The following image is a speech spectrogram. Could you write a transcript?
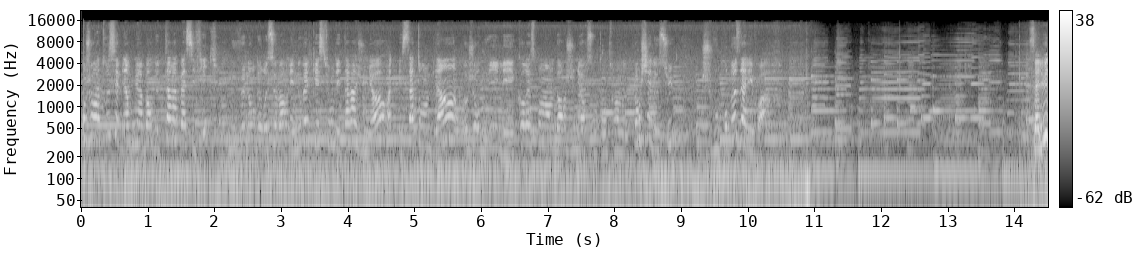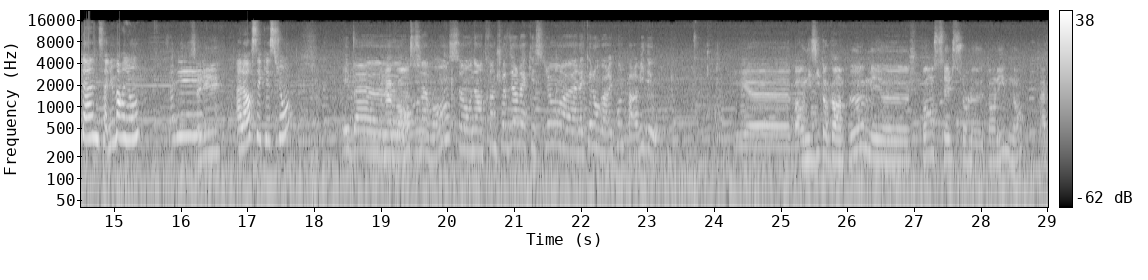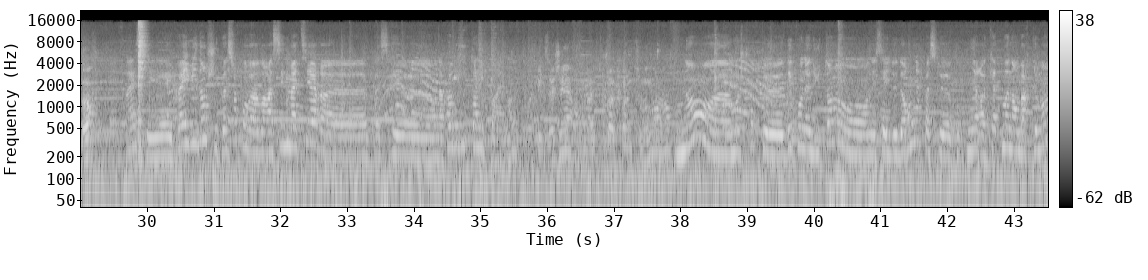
Bonjour à tous et bienvenue à bord de Tara Pacifique. Nous venons de recevoir les nouvelles questions des Tara Junior et ça tombe bien, aujourd'hui les correspondants de bord junior sont en train de plancher dessus. Je vous propose d'aller voir. Salut Dan, salut Marion Salut Salut Alors ces questions? Et bah, euh, On avance. on avance. On est en train de choisir la question euh, à laquelle on va répondre par vidéo. Et euh, bah, on hésite encore un peu, mais euh, je pense celle sur le temps libre, non? À bord? Ouais, c'est pas évident. Je suis pas sûre qu'on va avoir assez de matière euh, parce que euh, on n'a pas beaucoup de temps libre quand même. hein. On exagère, on a toujours à un petit moment, non? Non, euh, moi je trouve que dès qu'on a du temps, on essaye de dormir parce que pour tenir 4 mois d'embarquement,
